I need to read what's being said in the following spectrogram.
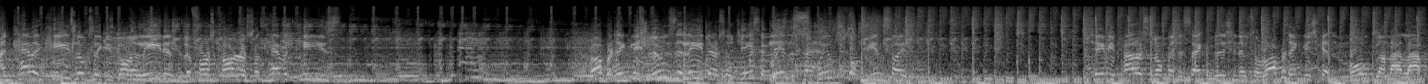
And Kevin Keys looks like he's going to lead into the first corner, so Kevin Keys. Robert English loses the lead there, so Jason Lynn swooped up the inside. Jamie Patterson up in the second position now, so Robert English getting mugged on that lap.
